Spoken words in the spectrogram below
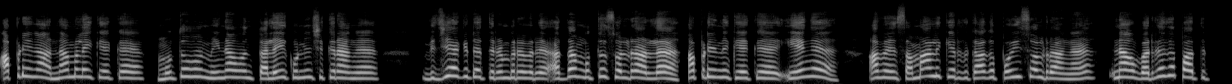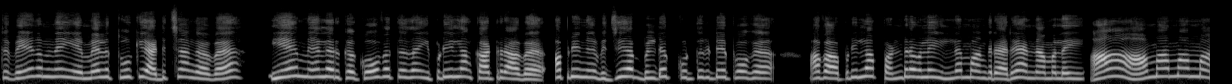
அப்படின்னு அண்ணாமலை கேட்க முத்துவும் மீனாவும் தலையை குனிஞ்சுக்கிறாங்க. விஜயா கிட்ட திரும்புறவரு அதான் முத்து சொல்றான்ல அப்படின்னு கேட்க ஏங்க அவன் சமாளிக்கிறதுக்காக பொய் சொல்றாங்க. நான் வர்றத பார்த்துட்டு வேணும்னே என் மேல தூக்கி அடிச்சாங்க அவ. ஏன் மேல இருக்க கோவத்தை தான் இப்படி எல்லாம் காட்டுறா அவ அப்படின்னு விஜயா பில்டப் கொடுத்துக்கிட்டே போக அவ அப்படிலாம் பண்றவளே இல்லம்மாங்கிறாரு அண்ணாமலை. ஆ ஆமா ஆமா ஆமா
